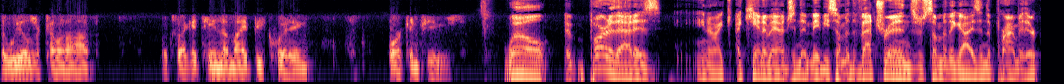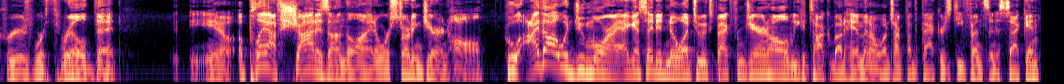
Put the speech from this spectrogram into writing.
the wheels are coming off. Looks like a team that might be quitting or confused. Well, uh, part of that is, you know, I, I can't imagine that maybe some of the veterans or some of the guys in the prime of their careers were thrilled that, you know, a playoff shot is on the line and we're starting Jaren Hall, who I thought would do more. I guess I didn't know what to expect from Jaren Hall, and we could talk about him, and I want to talk about the Packers defense in a second.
